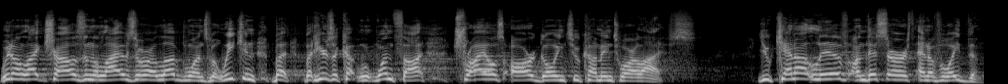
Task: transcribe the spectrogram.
We don't like trials in the lives of our loved ones, but we can, but, but here's a, one thought trials are going to come into our lives. You cannot live on this earth and avoid them.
